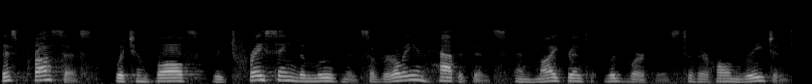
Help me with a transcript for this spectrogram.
This process which involves retracing the movements of early inhabitants and migrant woodworkers to their home regions,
